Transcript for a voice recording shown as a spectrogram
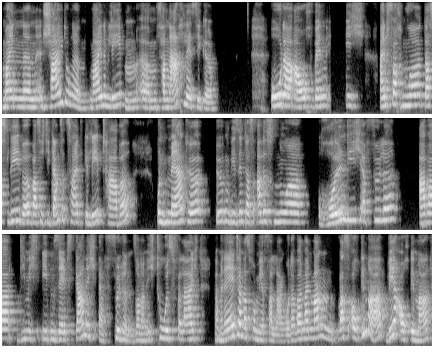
meinen Entscheidungen, meinem Leben ähm, vernachlässige oder auch wenn ich einfach nur das lebe, was ich die ganze Zeit gelebt habe und merke, irgendwie sind das alles nur Rollen, die ich erfülle, aber die mich eben selbst gar nicht erfüllen, sondern ich tue es vielleicht, weil meine Eltern das von mir verlangen oder weil mein Mann, was auch immer, wer auch immer,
